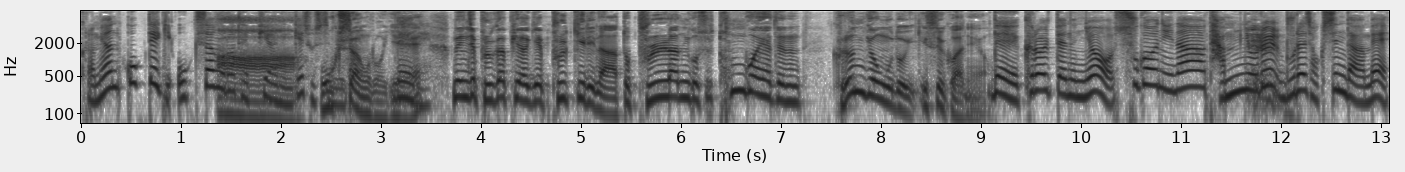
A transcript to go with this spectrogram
그러면 꼭대기 옥상으로 아, 대피하는 게 좋습니다. 옥상으로, 예. 네. 근데 이제 불가피하게 불길이나 또 불난 곳을 통과해야 되는 그런 경우도 있을 거 아니에요. 네, 그럴 때는요, 수건이나 담요를 음. 물에 적신 다음에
